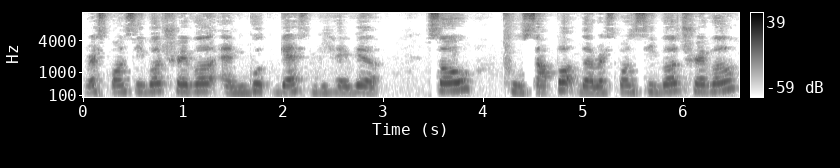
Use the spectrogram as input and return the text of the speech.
responsible travel and good guest behavior. So, to support the responsible travel,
